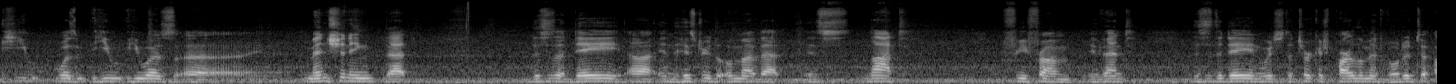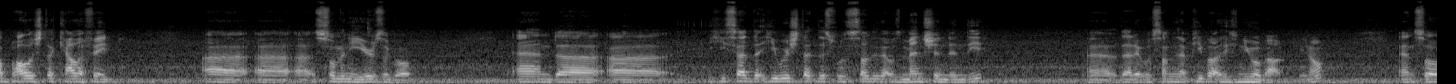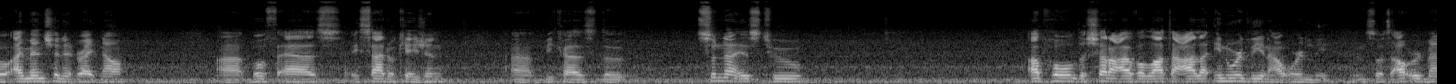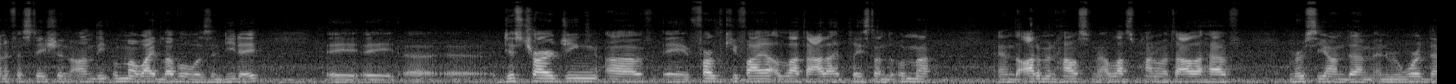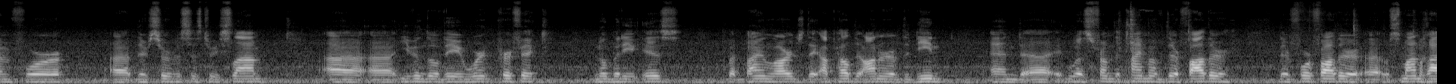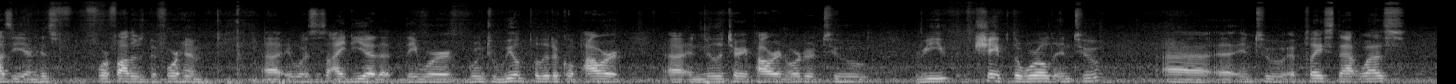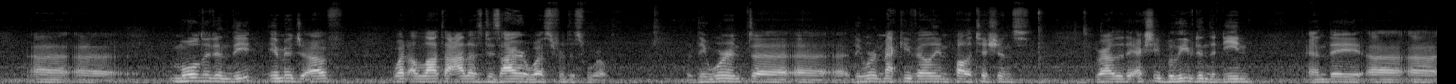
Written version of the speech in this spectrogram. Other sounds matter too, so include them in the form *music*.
he was he he was uh, mentioning that this is a day uh, in the history of the Ummah that is not free from event. This is the day in which the Turkish parliament voted to abolish the caliphate so many years ago. And uh, uh, he said that he wished that this was something that was mentioned in the, uh, that it was something that people at least knew about, you know? And so I mention it right now, both as a sad occasion, because the sunnah is to uphold the shara of Allah Ta'ala inwardly and outwardly. And so its outward manifestation on the ummah wide level was indeed a a, a, discharging of a fard kifaya Allah Ta'ala had placed on the Ummah and the Ottoman house. May Allah Subhanahu wa Ta'ala have mercy on them and reward them for uh, their services to Islam. Uh, uh, even though they weren't perfect, nobody is, but by and large they upheld the honor of the deen and uh, it was from the time of their father, their forefather uh, Usman Ghazi and his forefathers before him uh, it was this idea that they were going to wield political power uh, and military power in order to reshape the world into uh, uh into a place that was uh, uh, molded in the image of what Allah Ta'ala's desire was for this world. They weren't they weren't Machiavellian politicians. Rather, they actually believed in the Deen, and they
